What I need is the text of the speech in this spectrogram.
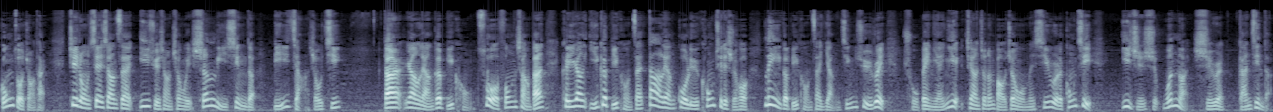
工作状态。这种现象在医学上称为生理性的鼻甲周期。当然，让两个鼻孔错峰上班，可以让一个鼻孔在大量过滤空气的时候，另一个鼻孔在养精蓄锐、储备粘液，这样就能保证我们吸入的空气一直是温暖、湿润、干净的。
